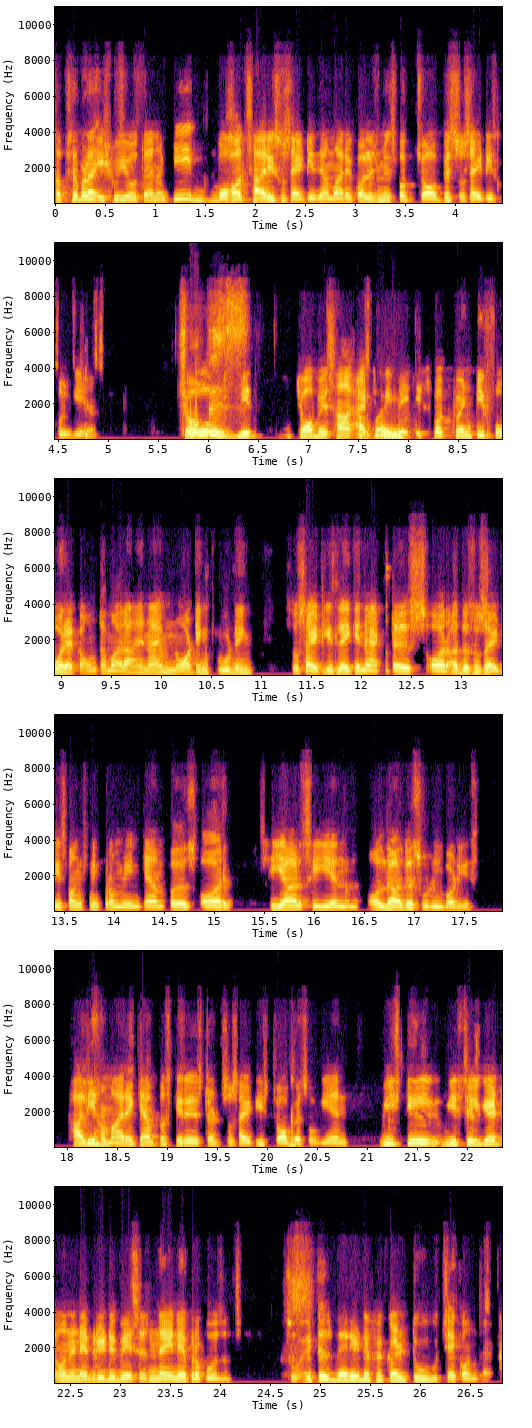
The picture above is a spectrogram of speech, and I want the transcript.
सबसे बड़ा इशू ये होता है ना कि बहुत सारी सोसाइटीज है। हमारे कॉलेज में इस वक्त चौबीस सोसाइटीज खुल गई हैं। तो चौबीस? ये चौबीस हाँ हाँ एक्चुअली में इस वक्त ट्वेंटी फोर अकाउंट हमारा and I am not including societies like Enactus और other societies functioning from main campus और CRC and all the other student bodies खाली हमारे कैंपस की रजिस्टर्ड सोसाइटीज चौबीस हो गई and we still we still get on an everyday basis नए नए proposals so it is very difficult to check on that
